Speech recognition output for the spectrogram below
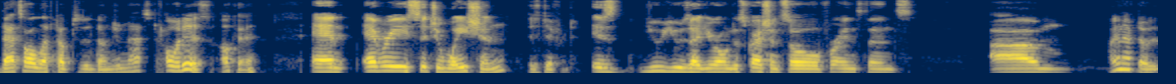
That's all left up to the dungeon master. Oh, it is. Okay, And every situation is different. is you use at your own discretion. So, for instance, um, I'm gonna have to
